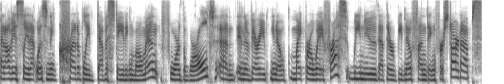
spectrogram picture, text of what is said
and obviously that was an incredibly devastating moment for the world, and in a very you know micro way for us. We knew that there would be no funding for startups.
